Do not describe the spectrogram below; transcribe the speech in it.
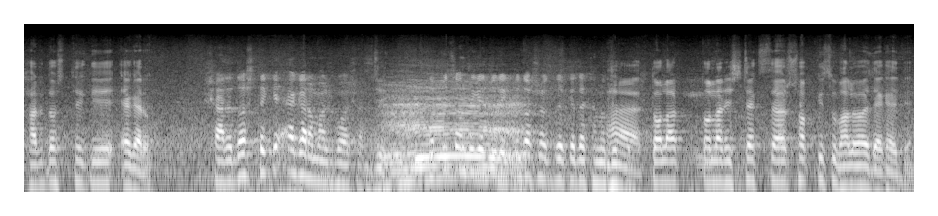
সাড়ে দশ থেকে এগারো। সাড়ে দশ থেকে এগারো মাস বয়স আছে। পিছন থেকে যদি একটু দর্শকদেরকে দেখানো হ্যাঁ তলার তলার স্ট্রাকচার সব কিছু ভালোভাবে দেখাই দেন।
